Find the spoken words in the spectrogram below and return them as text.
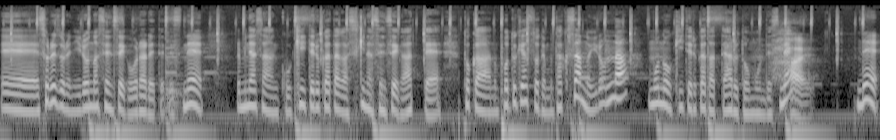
えーそれぞれにいろんな先生がおられてですね。皆さんこう聞いてる方が好きな先生があってとかあのポッドキャストでもたくさんのいろんなものを聞いてる方ってあると思うんですね。はいで、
